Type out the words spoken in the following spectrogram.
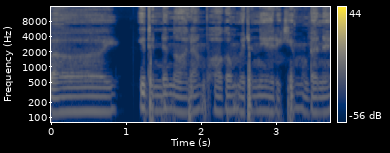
ബായ് ഇതിന്റെ നാലാം ഭാഗം വരുന്നതായിരിക്കും ഉടനെ.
